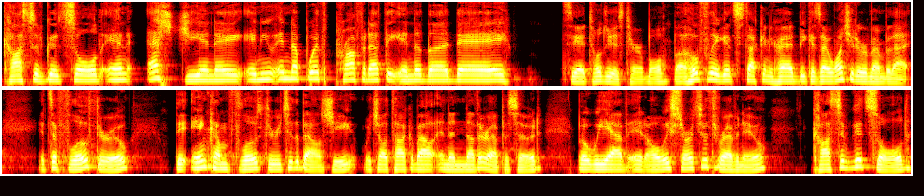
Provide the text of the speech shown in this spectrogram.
cost of goods sold, and SG&A, and you end up with profit at the end of the day. See, I told you it's terrible, but hopefully it gets stuck in your head because I want you to remember that. It's a flow through. The income flows through to the balance sheet, which I'll talk about in another episode, but we have it always starts with revenue, cost of goods sold,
